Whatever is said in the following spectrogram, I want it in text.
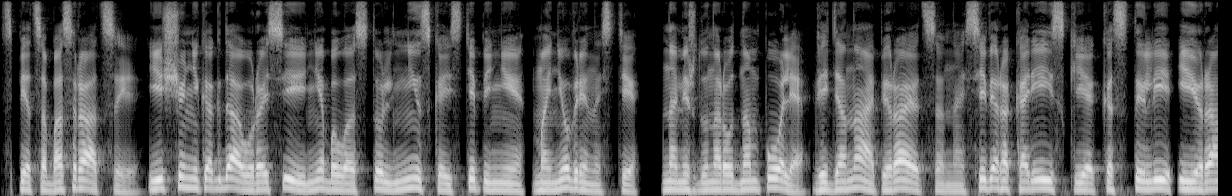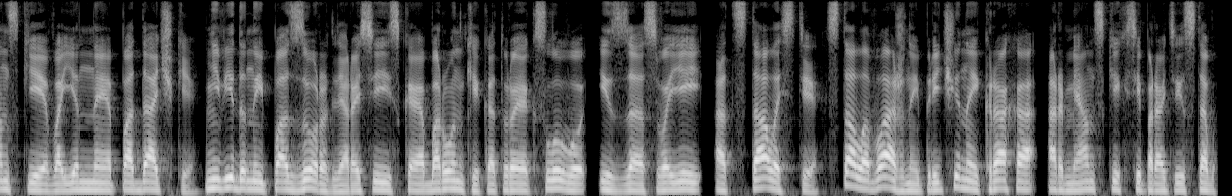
спецобосрации. Еще никогда у России не было столь низкой степени маневренности на международном поле, ведь она опирается на северокорейские костыли и иранские военные подачки. Невиданный позор для российской оборонки, которая, к слову, из-за своей отсталости стала важной причиной краха армянских сепаратистов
